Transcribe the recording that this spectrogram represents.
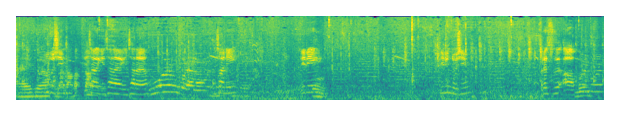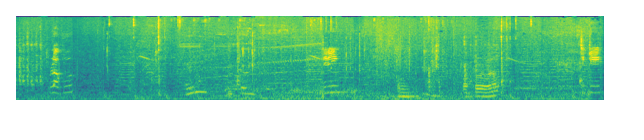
아이고야. 굴 조심. 나갔다. 괜찮아요, 괜찮아요, 괜찮아요. 천천히. 띠링. 띠링 조심. 브레스, 아, 홀, 홀. 홀라프. 띠링. 버프. 찍기.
